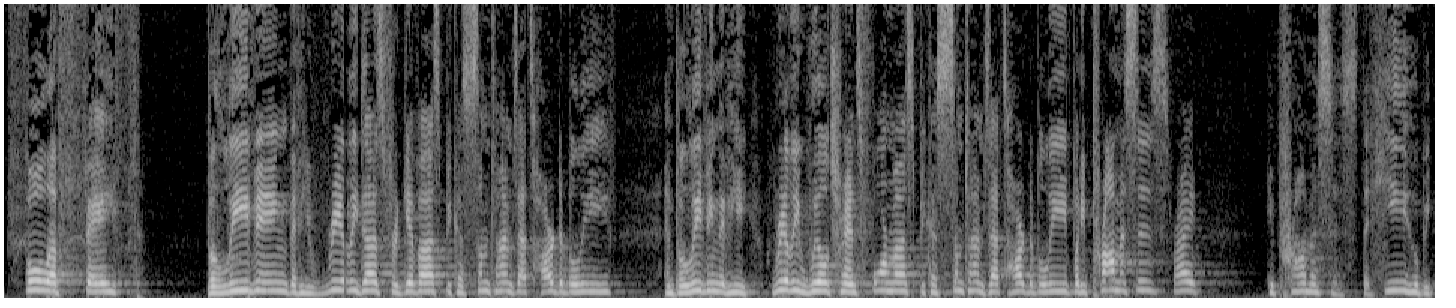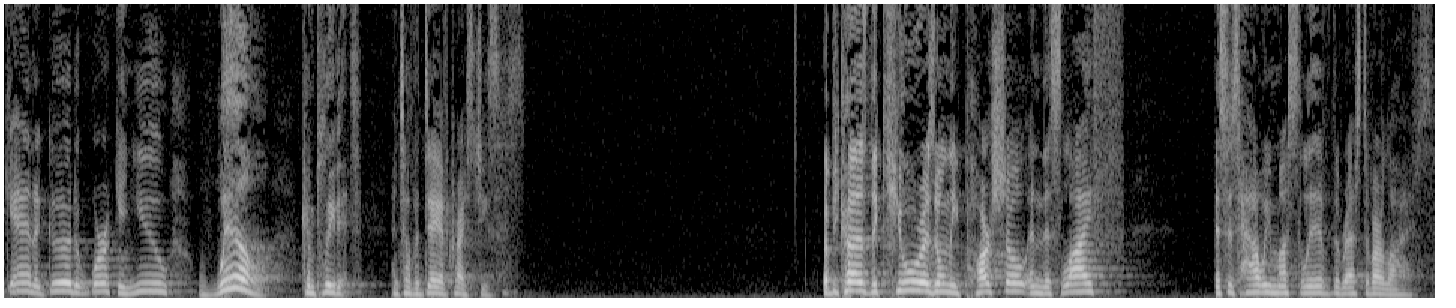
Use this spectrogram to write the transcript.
full of faith, believing that He really does forgive us because sometimes that's hard to believe, and believing that He really will transform us because sometimes that's hard to believe, but He promises, right? He promises that he who began a good work in you will complete it until the day of Christ Jesus. But because the cure is only partial in this life, this is how we must live the rest of our lives.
